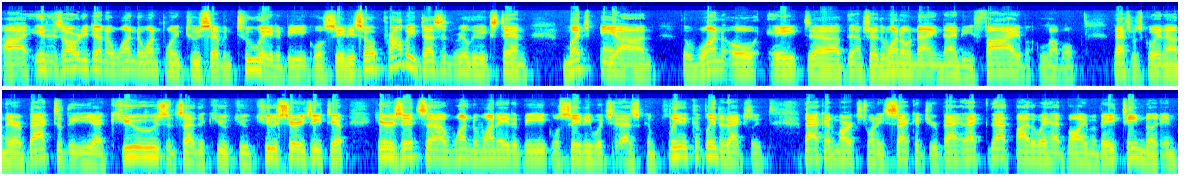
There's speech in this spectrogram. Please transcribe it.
Uh, it has already done a 1 to 1.272 A to B equals CD, so it probably doesn't really extend much beyond the 108, uh, I'm sorry, the 109.95 level. That's what's going on there. Back to the uh, Qs inside the QQQ series ETF. Here's its uh, one to one A to B equals CD, which has completed completed actually back on March 22nd. You're back. That that by the way had volume of 18 million.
